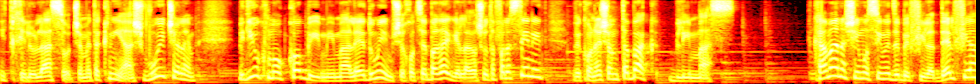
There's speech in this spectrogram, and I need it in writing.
התחילו לעשות שם את הקנייה השבועית שלהם. בדיוק כמו קובי ממעלה אדומים שחוצה ברגל לרשות הפלסטינית וקונה שם טבק בלי מס. כמה אנשים עושים את זה בפילדלפיה?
